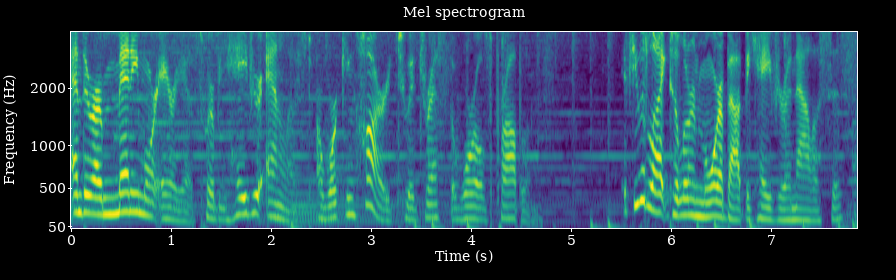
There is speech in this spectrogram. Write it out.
And there are many more areas where behavior analysts are working hard to address the world's problems. If you would like to learn more about behavior analysis,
